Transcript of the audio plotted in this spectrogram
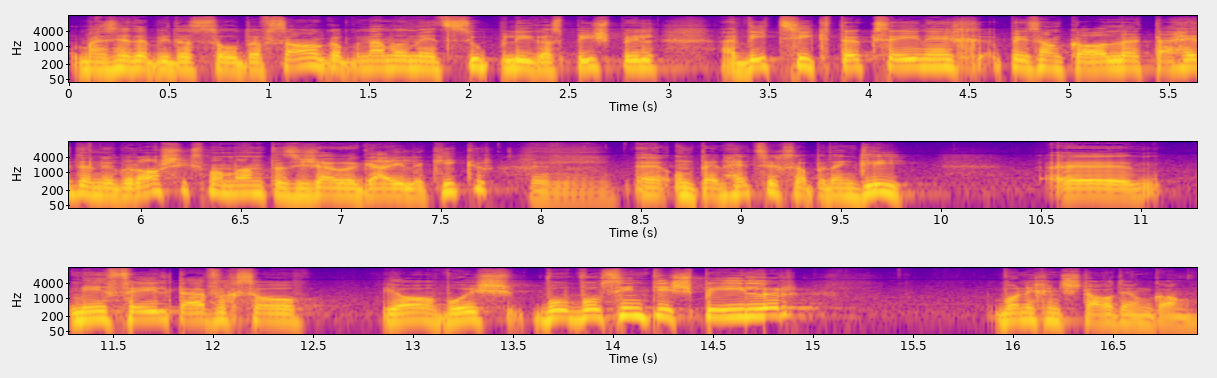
ich weiß nicht, ob ich das so darf sagen aber nehmen wir jetzt Superliga als Beispiel. Ein Witzig, da sehe ich bei St. Gallen, der hat einen Überraschungsmoment, das ist auch ein geiler Kicker. Genau. Äh, und dann hat es sich aber dann gleich. Äh, mir fehlt einfach so, ja, wo, ist, wo, wo sind die Spieler, wo ich ins Stadion gehe?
